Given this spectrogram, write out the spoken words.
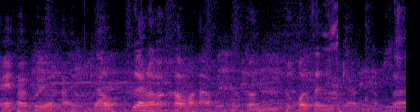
ไม่ค่อยคุยกับใคร แล้วเพื่อนเราก็เข้ามาหาผมจนทุกคนสนิทกันครับใช่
